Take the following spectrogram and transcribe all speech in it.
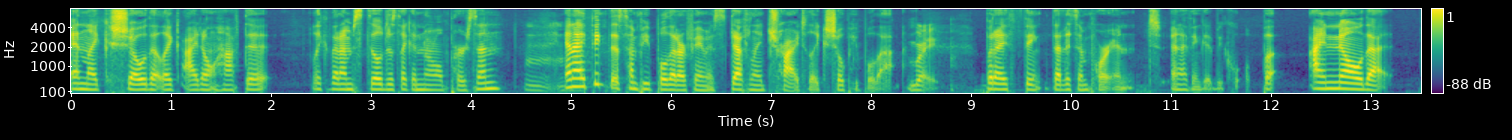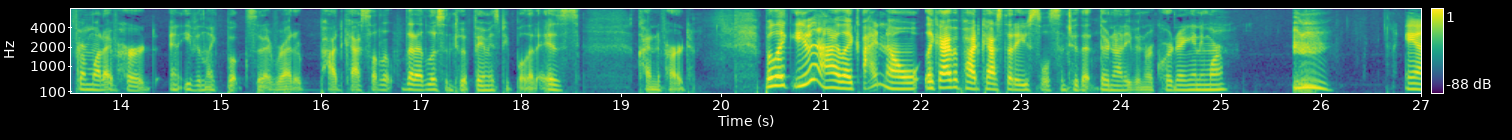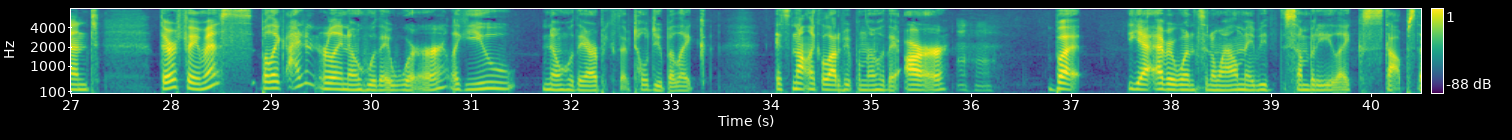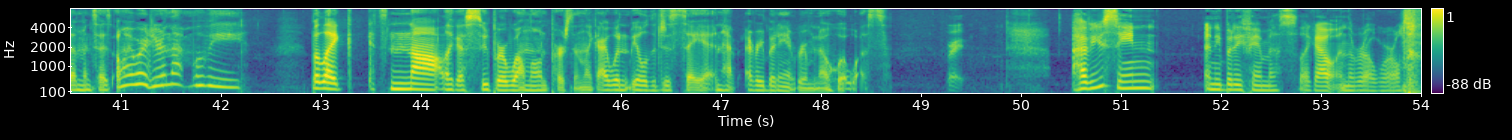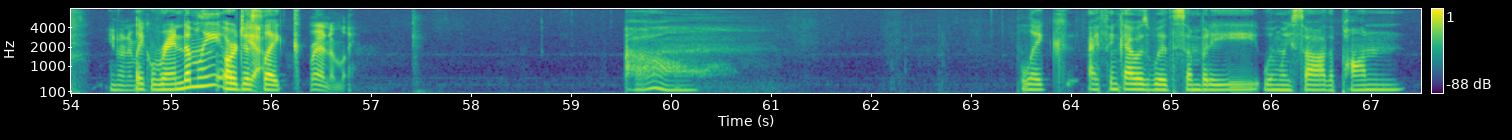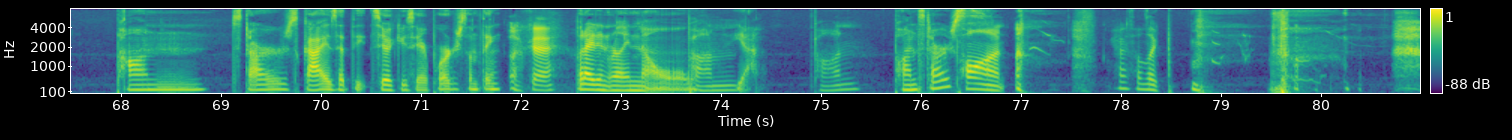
and like show that like I don't have to like that I'm still just like a normal person Mm. And I think that some people that are famous definitely try to like show people that. right. But I think that it's important and I think it'd be cool. But I know that from what I've heard and even like books that I've read or podcasts that I've listened to of famous people that it is kind of hard. But like even I like I know like I have a podcast that I used to listen to that they're not even recording anymore. and they're famous, but like I didn't really know who they were. Like you know who they are because I've told you, but like it's not like a lot of people know who they are. Mm-hmm. But yeah, every once in a while, maybe somebody like stops them and says, "Oh my word, you're in that movie." But like, it's not like a super well known person. Like, I wouldn't be able to just say it and have everybody in the room know who it was. Right. Have you seen anybody famous like out in the real world? you know what I mean? Like randomly, or just Yeah. like, randomly. oh, like I think I was with somebody when we saw the pawn, pawn stars guys at the Syracuse airport or something. Okay. But I didn't really know Pawn. Yeah. Pawn. pawn stars. Pawn. yeah, sounds like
